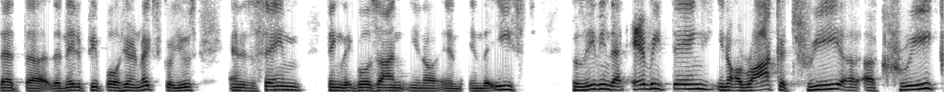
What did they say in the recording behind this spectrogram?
that uh, the native people here in Mexico use. And it's the same thing that goes on, you know, in, in the East, believing that everything, you know, a rock, a tree, a, a creek,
